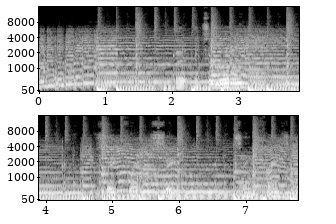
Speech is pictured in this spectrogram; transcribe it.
But it's a little Saint Fran- Saint Saint Francis.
